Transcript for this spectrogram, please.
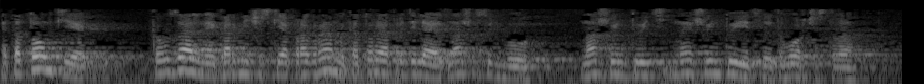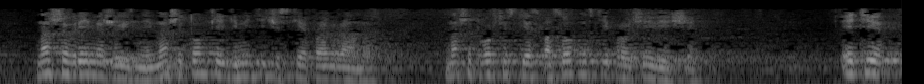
Это тонкие, каузальные кармические программы, которые определяют нашу судьбу, нашу, интуити... нашу интуицию, творчество, наше время жизни, наши тонкие генетические программы – наши творческие способности и прочие вещи. Эти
